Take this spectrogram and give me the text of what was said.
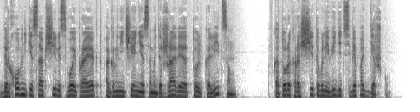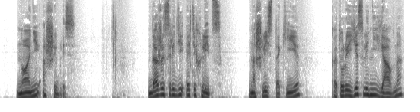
Верховники сообщили свой проект ограничения самодержавия только лицам, в которых рассчитывали видеть себе поддержку, но они ошиблись. Даже среди этих лиц нашлись такие, которые, если не явно,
